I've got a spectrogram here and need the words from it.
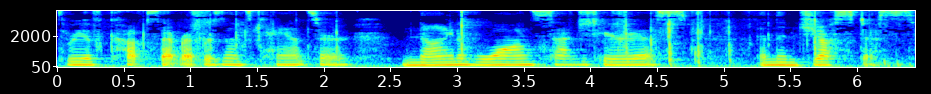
Three of Cups, that represents Cancer. Nine of Wands, Sagittarius. And then Justice.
